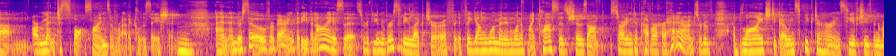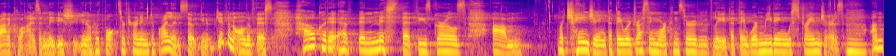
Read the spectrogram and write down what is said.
um, are meant to spot signs of radicalization. Mm. And, and they're so overbearing that even I, as a sort of university lecturer, if, if a young woman in one of my classes shows up starting to cover her hair, I'm sort of obliged to go and speak to her and see if she's been radicalized and maybe she, you know, her thoughts are turning to violence. So, you know, given all of this, how could it have been missed that these girls um, were changing, that they were dressing more conservatively, that they were meeting with strangers. Mm. Um,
